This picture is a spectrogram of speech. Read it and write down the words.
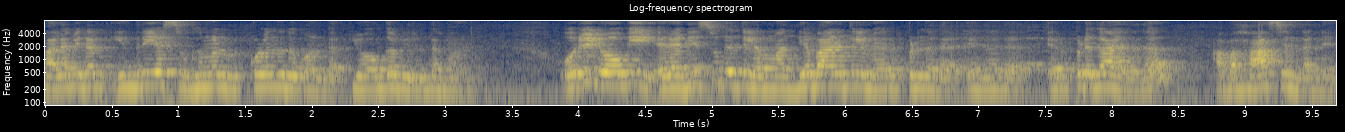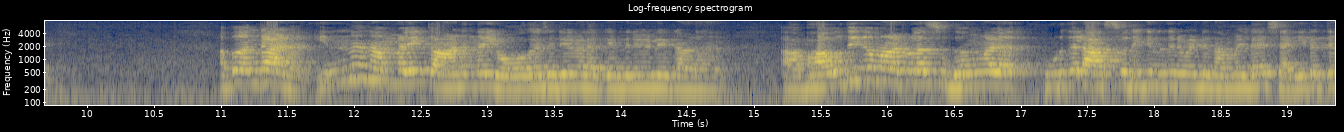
പലവിധം ഇന്ദ്രിയ സുഖങ്ങൾ ഉൾക്കൊള്ളുന്നത് കൊണ്ട് യോഗ വിരുദ്ധമാണ് ഒരു യോഗി രതിസുഖത്തിലും മദ്യപാനത്തിലും ഏർപ്പെടുന്നത് എന്നത് ഏർപ്പെടുക എന്നത് അപഹാസ്യം തന്നെ. അപ്പൊ എന്താണ്? ഇന്ന് നമ്മൾ ഈ കാണുന്ന യോഗചര്യകളൊക്കെ എന്തിനു വേണ്ടിയിട്ടാണ്? ഭൗതികമായിട്ടുള്ള സുഖങ്ങൾ കൂടുതൽ ആസ്വദിക്കുന്നതിന് വേണ്ടി നമ്മളുടെ ശരീരത്തെ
